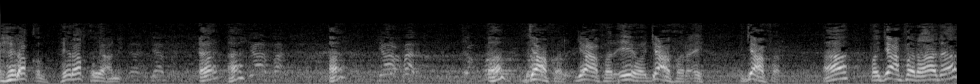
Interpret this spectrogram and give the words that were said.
هرقل هرقل يعني. ها؟ ها ها؟ جعفر. ها؟ جعفر جعفر أيوه جعفر إيه جعفر ها؟ فجعفر هذا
